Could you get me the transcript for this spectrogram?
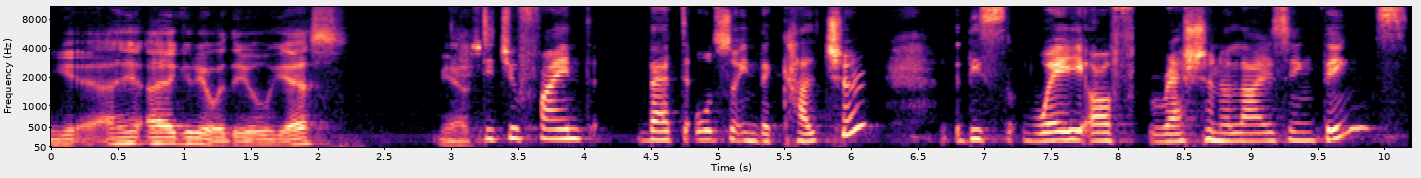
Yeah, I, I agree with you. Yes, yes. Did you find that also in the culture, this way of rationalizing things?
